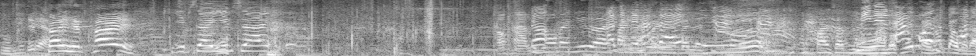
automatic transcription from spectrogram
ตุ่มนี่เห็ดแซ่บไข่เห็ดไข่หยิบใส่หยิบใส่ เอาหาไปโนไปงี้เลยอาจจะเป็นทางใดไปเลยไปสัตว์หนูมีนี่ทางไม่คไปนนั่นเจ้ากระได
